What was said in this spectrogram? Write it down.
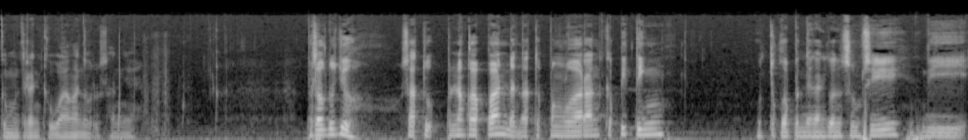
Kementerian Keuangan urusannya. Pasal 7. 1. Penangkapan dan atau pengeluaran kepiting untuk kepentingan konsumsi di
